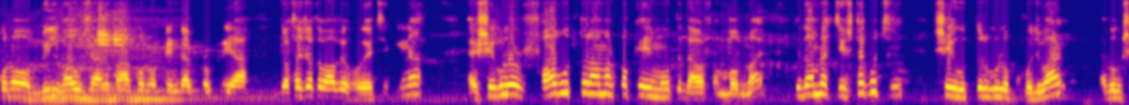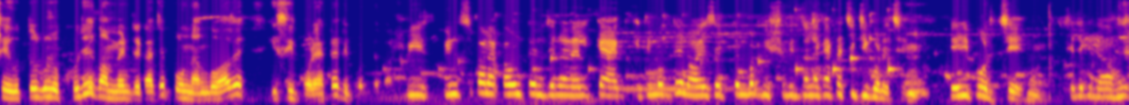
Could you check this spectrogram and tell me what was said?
কোনো বিল ভাউচার বা কোনো টেন্ডার প্রক্রিয়া যথাযথভাবে হয়েছে কিনা সেগুলোর সব উত্তর আমার পক্ষে এই মুহূর্তে দেওয়া সম্ভব নয়। কিন্তু আমরা চেষ্টা করছি সেই উত্তরগুলো খোঁজবার এবং সেই উত্তরগুলো খুঁজে গভর্নমেন্টের কাছে পূর্ণাঙ্গভাবে ইসির পরে একটা রিপোর্ট দেবার। প্রিন্সিপাল অ্যাকাউন্টেন্ট জেনারেল ক্যাগ ইতিমধ্যে নয় সেপ্টেম্বর বিশ্ববিদ্যালয়কে একটা চিঠি করেছে। এই রিপোর্ট চেয়ে। সেটা কি দেওয়া হয়েছে?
